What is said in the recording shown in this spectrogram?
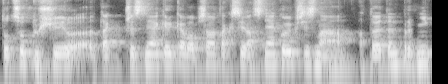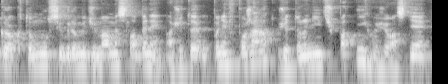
to, co tušil, tak přesně jak Jirka popsal, tak si vlastně jako přizná. A to je ten první krok k tomu si uvědomit, že máme slabiny a že to je úplně v pořádku, že to není nic špatného, že vlastně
